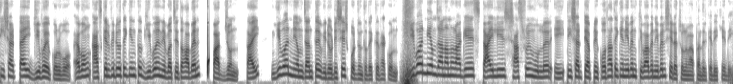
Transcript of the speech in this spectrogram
টি শার্টটাই গিভওয়ে করব এবং আজকের ভিডিওতে কিন্তু গিভওয়ে নির্বাচিত হবেন পাঁচজন। তাই গিভওয়ের নিয়ম জানতে ভিডিওটি শেষ পর্যন্ত দেখতে থাকুন। গিভওয়ের নিয়ম জানানোর আগে স্টাইলিশ সাশ্রয়ী মূল্যের এই টি শার্টটি আপনি কোথা থেকে নেবেন, কীভাবে নেবেন, সেটা চলুন আপনাদেরকে দেখিয়ে দিই।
